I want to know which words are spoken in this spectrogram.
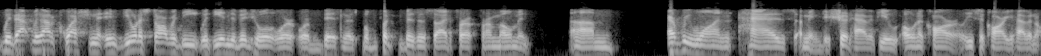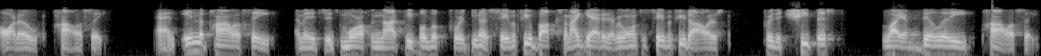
without without a question, if you want to start with the with the individual or, or business, but put the business side for for a moment. Um, everyone has, I mean, you should have. If you own a car or lease a car, you have an auto policy, and in the policy, I mean, it's it's more often than not people look for you know save a few bucks, and I get it. Everyone wants to save a few dollars for the cheapest liability policy.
